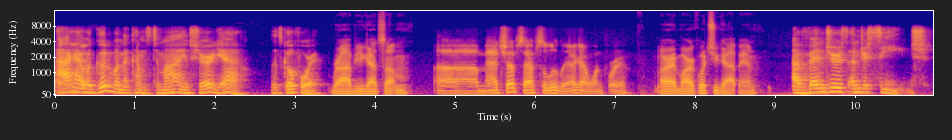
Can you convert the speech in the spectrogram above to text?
I have a good one that comes to mind. Sure, yeah, let's go for it. Rob, you got something? Uh, matchups, absolutely. I got one for you. All right, Mark, what you got, man? Avengers Under Siege.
